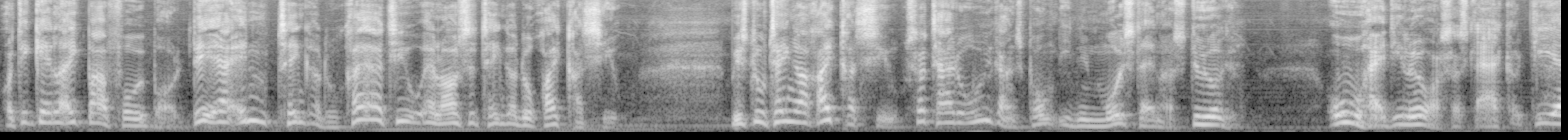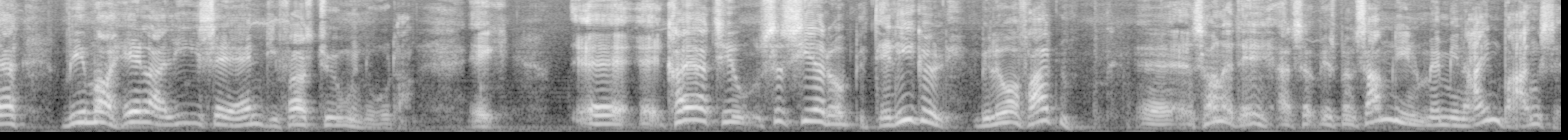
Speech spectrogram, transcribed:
Og det gælder ikke bare fodbold. Det er enten tænker du kreativ, eller også tænker du regressiv. Hvis du tænker regressiv, så tager du udgangspunkt i din modstanders styrke. Uha, de løber så stærkt. De er, vi må hellere lige se an de første 20 minutter. Ikke? Øh, øh, kreativ, så siger du, det er ligegyldigt, vi løber fra den. Øh, sådan er det. Altså, hvis man sammenligner med min egen branche,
